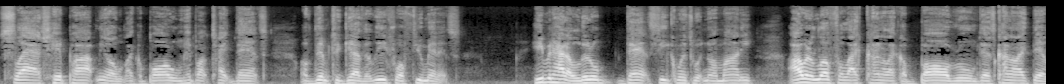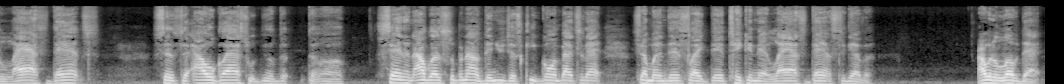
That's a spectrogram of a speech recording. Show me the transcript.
slash hip hop, you know, like a ballroom hip hop type dance of them together, at least for a few minutes. He even had a little dance sequence with Normani. I would have loved for like kind of like a ballroom that's kind of like their last dance since the hourglass with you know the the uh, sand and hourglass slipping out. Then you just keep going back to that. And then it's like they're taking their last dance together. I would have loved that,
